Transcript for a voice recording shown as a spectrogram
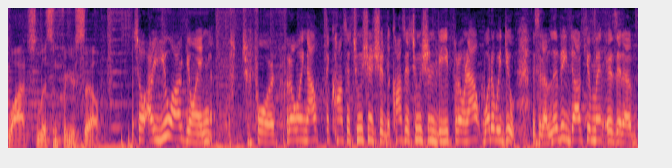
Watch, listen for yourself. So, are you arguing for throwing out the Constitution? Should the Constitution be thrown out? What do we do? Is it a living document? Is it a,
